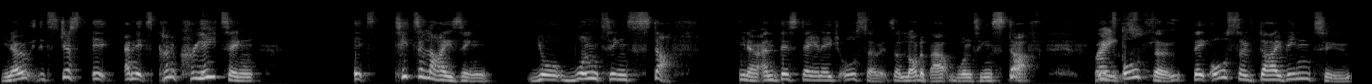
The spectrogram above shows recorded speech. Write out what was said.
you know? It's just it and it's kind of creating it's titillizing your wanting stuff you know? And this day and age also it's a lot about wanting stuff. Right. it's also they also dive into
